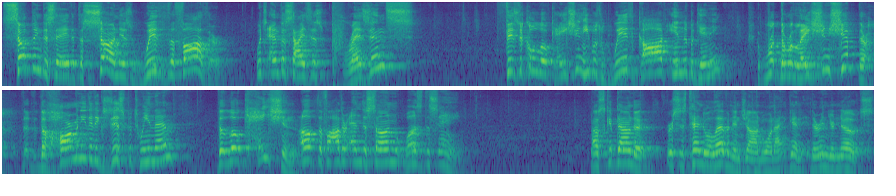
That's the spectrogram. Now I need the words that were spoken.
Something to say that the Son is with the Father, which emphasizes presence, physical location. He was with God in the beginning the relationship, the, the, the harmony that exists between them, the location of the Father and the Son was the same. Now, skip down to verses 10 to 11 in John 1. I, again, they're in your notes.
